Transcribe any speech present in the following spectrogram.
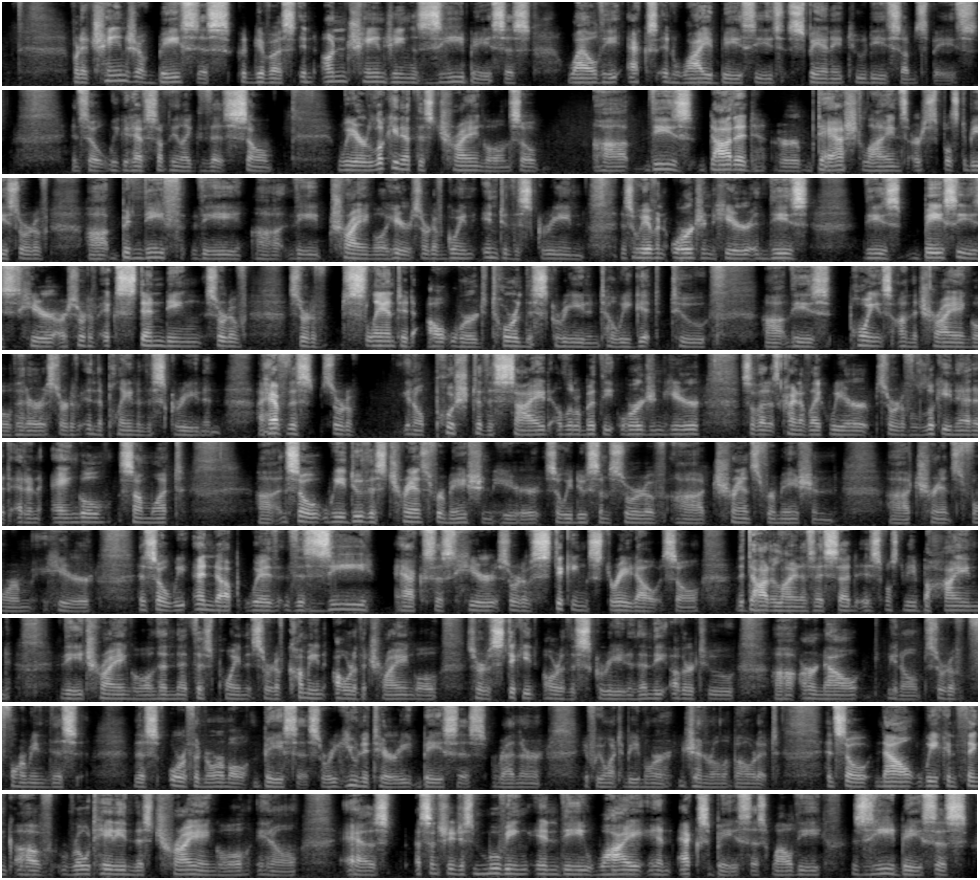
but a change of basis could give us an unchanging z basis while the x and y bases span a 2D subspace. And so we could have something like this. So we are looking at this triangle, and so uh, these dotted or dashed lines are supposed to be sort of uh, beneath the uh, the triangle here, sort of going into the screen. And so we have an origin here, and these these bases here are sort of extending, sort of sort of slanted outward toward the screen until we get to uh, these points on the triangle that are sort of in the plane of the screen. And I have this sort of you know, pushed to the side a little bit, the origin here, so that it's kind of like we are sort of looking at it at an angle somewhat. Uh, and so we do this transformation here. So we do some sort of uh, transformation, uh, transform here. And so we end up with the z axis here sort of sticking straight out. So the dotted line, as I said, is supposed to be behind the triangle. And then at this point, it's sort of coming out of the triangle, sort of sticking out of the screen. And then the other two uh, are now, you know, sort of forming this this orthonormal basis or unitary basis rather if we want to be more general about it and so now we can think of rotating this triangle you know as essentially just moving in the y and x basis while the z basis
